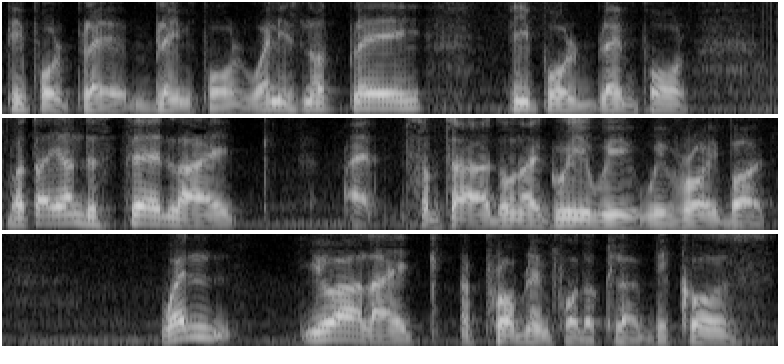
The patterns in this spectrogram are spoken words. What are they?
people play, blame Paul. When he's not playing, people blame Paul. But I understand, like, I, sometimes I don't agree with, with Roy, but when you are like a problem for the club because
